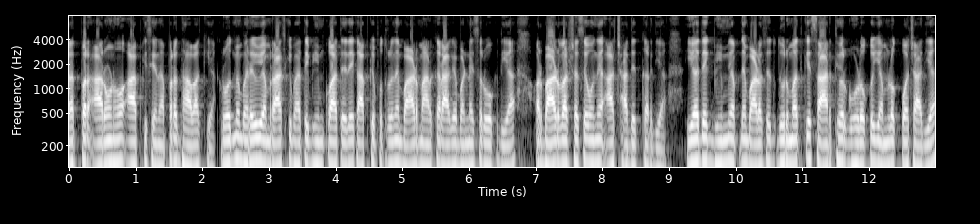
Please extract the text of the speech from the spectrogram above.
रथ पर आरूढ़ हो आपकी सेना पर धावा किया। क्रोध में भरे हुए यमराज की भांति भीम को आते देख आपके पुत्रों ने बाढ़ मारकर आगे बढ़ने से रोक दिया और बाढ़ वर्षा से उन्हें आच्छादित कर दिया। यह देख भीम ने अपने बाढ़ों से दुर्मत के सारथी और घोड़ों को यमलोक पहुँचा दिया।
